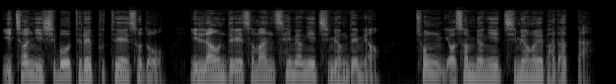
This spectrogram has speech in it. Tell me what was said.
2025 드래프트에서도 1라운드에서만 3명이 지명되며 총 6명이 지명을 받았다.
